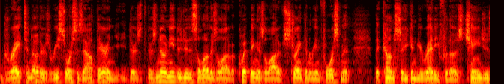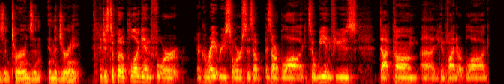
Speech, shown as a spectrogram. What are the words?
great to know there's resources out there, and you, there's there's no need to do this alone. There's a lot of equipping, there's a lot of strength and reinforcement that comes so you can be ready for those changes and turns in, in the journey. And just to put a plug in for a great resource is, a, is our blog. It's a weinfuse.com. Uh, you can find our blog.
